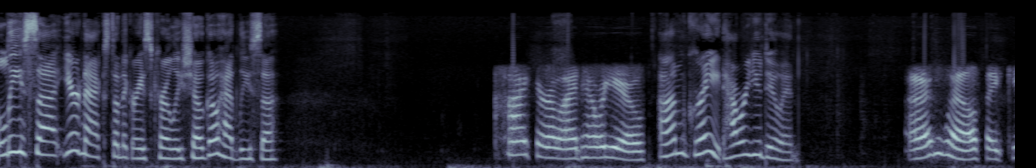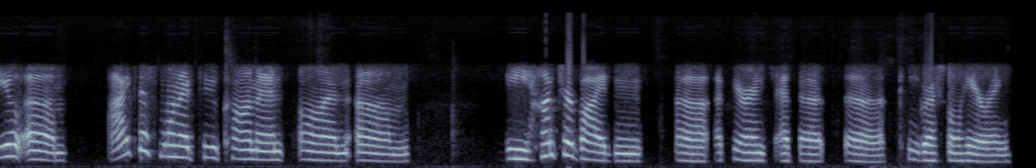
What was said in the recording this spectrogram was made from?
Lisa, you're next on the Grace Curley Show. Go ahead, Lisa. Hi, Karoline. How are you? I'm great. How are you doing? I'm well, thank you. Um, I just wanted to comment on um, the Hunter Biden uh, appearance at the, the congressional hearing.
